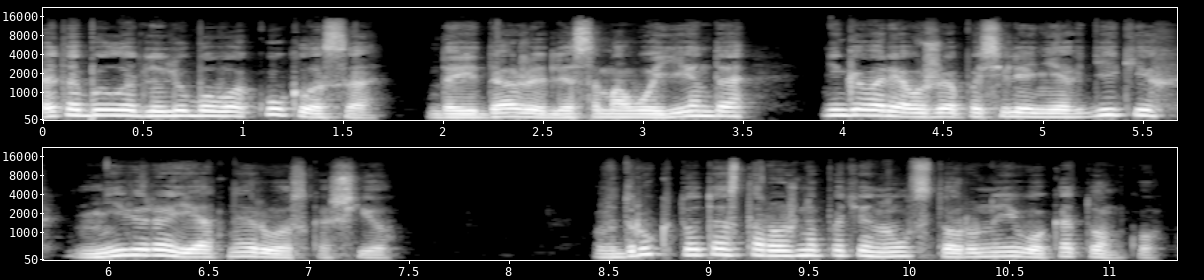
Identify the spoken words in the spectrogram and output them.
Это было для любого кукласа, да и даже для самого Йенда, не говоря уже о поселениях диких, невероятной роскошью. Вдруг кто-то осторожно потянул в сторону его котомку.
